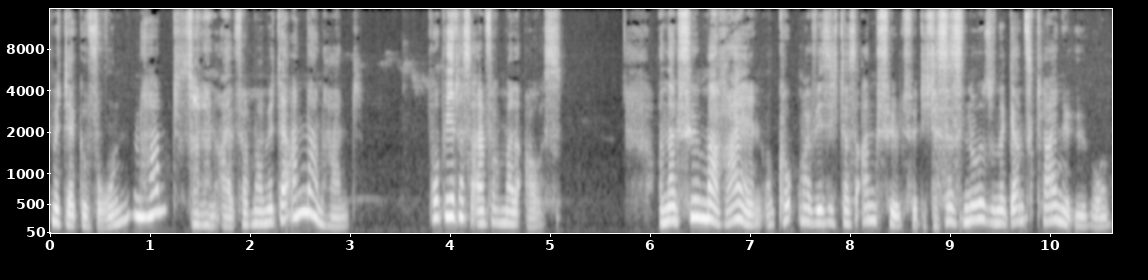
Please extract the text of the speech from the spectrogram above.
mit der gewohnten Hand, sondern einfach mal mit der anderen Hand. Probier das einfach mal aus. Und dann fühl mal rein und guck mal, wie sich das anfühlt für dich. Das ist nur so eine ganz kleine Übung.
